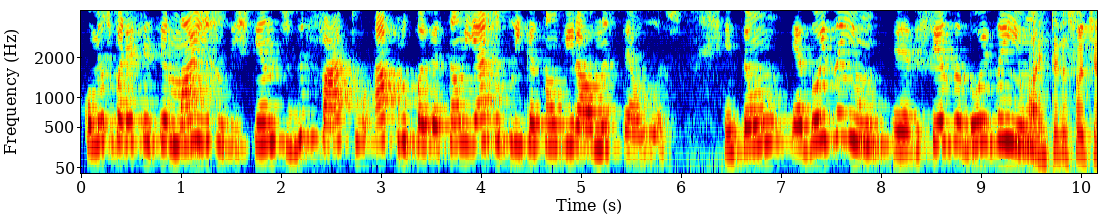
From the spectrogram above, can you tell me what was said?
como eles parecem ser mais resistentes de facto à propagação e à replicação viral nas células. Então é dois em um, é defesa dois em um. Ah, interessante,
